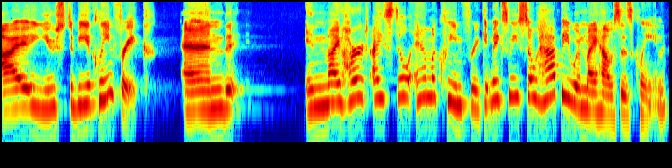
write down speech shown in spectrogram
I used to be a clean freak, and in my heart, I still am a clean freak. It makes me so happy when my house is clean.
